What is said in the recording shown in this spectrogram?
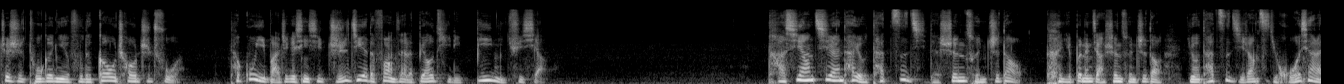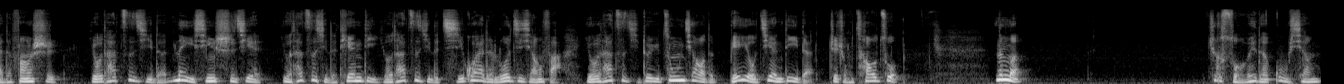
这是屠格涅夫的高超之处啊。他故意把这个信息直接的放在了标题里，逼你去想。卡西扬既然他有他自己的生存之道，也不能讲生存之道，有他自己让自己活下来的方式，有他自己的内心世界，有他自己的天地，有他自己的奇怪的逻辑想法，有他自己对于宗教的别有见地的这种操作。那么，这个所谓的故乡，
